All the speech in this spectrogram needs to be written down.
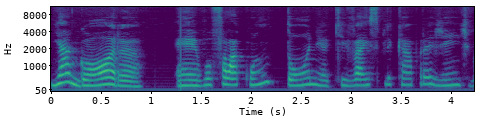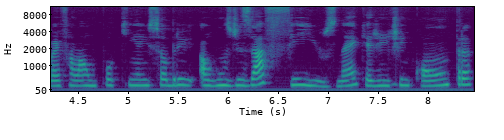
E agora, é, eu vou falar com a Antônia, que vai explicar para a gente, vai falar um pouquinho aí sobre alguns desafios, né, que a gente encontra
